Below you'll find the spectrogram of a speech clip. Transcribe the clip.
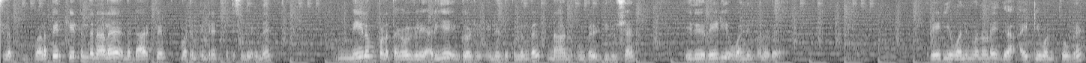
சில பல பேர் கேட்டிருந்தனால இந்த டார்க் வெப் மற்றும் இன்டர்நெட் பற்றி சொல்லியிருந்தேன். மேலும் பல தகவல்களை அறிய எங்களுடன் இணைந்து கொள்ளுங்கள். நான் உங்கள் டிலுஷான். இது ரேடியோ ஒன் இன் ஒனோட ரேடியோ ஒன் இன் ஒனோட இது ஐடி ஒன் ப்ரோக்ராம்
